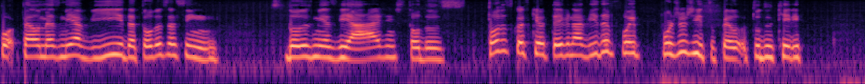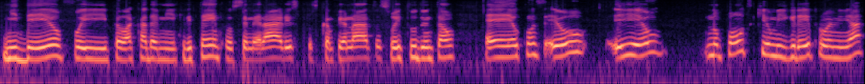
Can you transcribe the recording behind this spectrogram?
pô, pelo menos minha vida, todas, assim, todas as minhas viagens, todos, todas as coisas que eu teve na vida foi por jiu-jitsu, pelo tudo que ele me deu, foi pela academia que ele tem, pelos seminários, pros campeonatos, foi tudo, então, é, eu, eu, e eu no ponto que eu migrei pro MMA,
